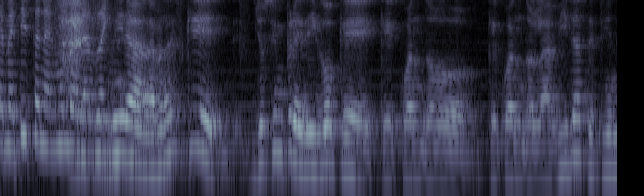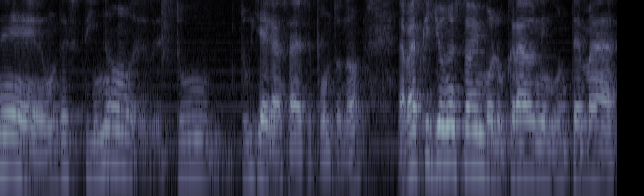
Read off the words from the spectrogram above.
te metiste en el mundo de las Pues reinas? mira, la verdad es que yo siempre digo que, que cuando, que cuando la vida te tiene un destino, tú, tú llegas a ese punto, ¿no? La verdad es que yo no estaba involucrado en ningún tema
